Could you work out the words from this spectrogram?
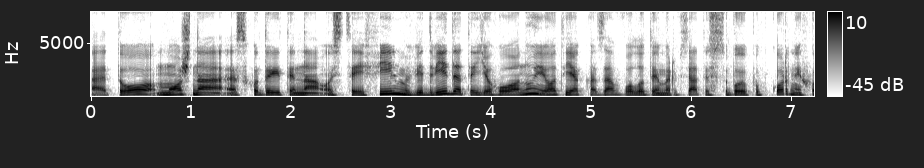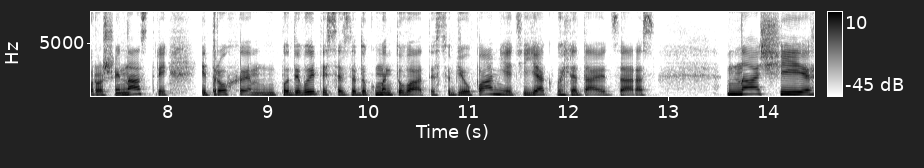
Е, То можна е, сходити на ось цей фільм, відвідати його. Ну і от як казав Володимир, взяти з собою попкорн і хороший настрій, і трохи подивитися, задокументувати собі у пам'яті, як виглядають зараз наші,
